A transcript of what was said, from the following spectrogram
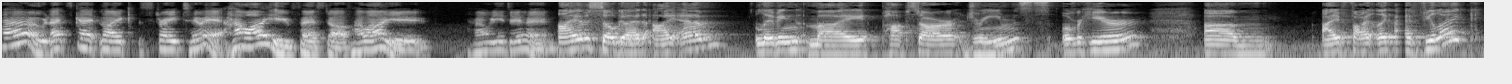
So let's get like straight to it. How are you? First off, how are you? How are you doing? I am so good. I am living my pop star dreams over here. Um, I find like I feel like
